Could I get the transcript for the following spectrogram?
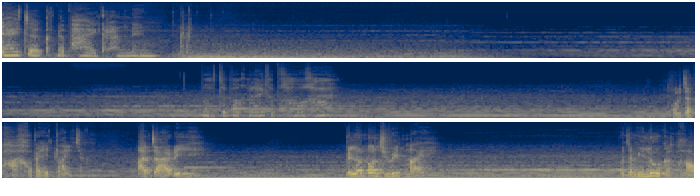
ได้เจอกับนภาอีกครั้งหนึ่ง หมอจะบอกอะไรกับเขาคะ ผมจะพาเขาไปให้ไกลจาก อาจารี ไปเริ่มต้นชีวิตใหม่ ผมจะมีลูกกับเขา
